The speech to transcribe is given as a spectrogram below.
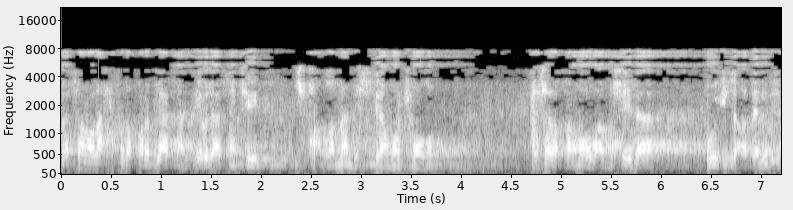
və sən ona həsəd apara bilərsən. Deyə bilərsən ki, subhanallah, mən də istəyirəm onun kimi olum. Həsəd aparma olar bu şeydə, bu icazəlidir.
